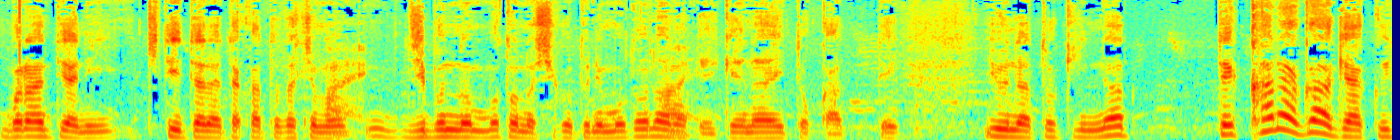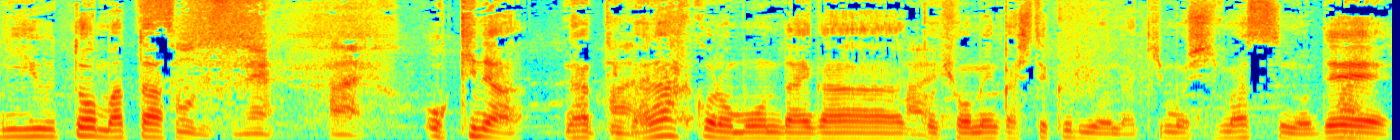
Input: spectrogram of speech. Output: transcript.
ボランティアに来ていただいた方たちも、はい。自分の元の仕事に戻らなきゃいけないとかっていうような時になってからが逆に言うとまたそうですね。はい大きななんていうかな、この問題がこうはい表面化してくるような気もしますので、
